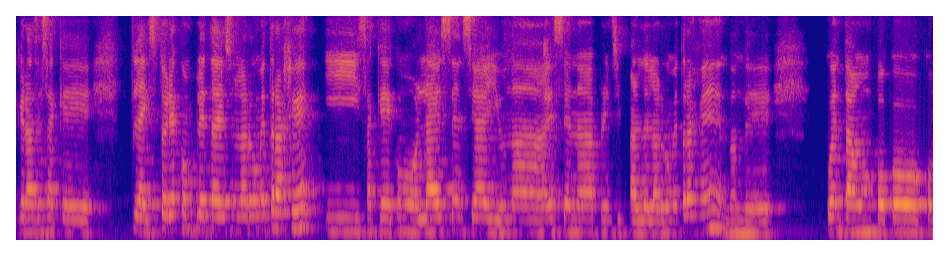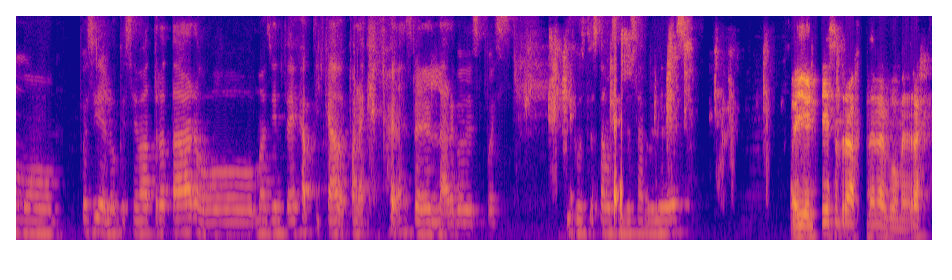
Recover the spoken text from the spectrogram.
gracias a que la historia completa es un largometraje y saqué como la esencia y una escena principal del largometraje en donde cuenta un poco como pues sí de lo que se va a tratar o más bien te deja picado para que puedas ver el largo después y justo estamos en desarrollo de eso. Oye, ahorita ya está trabajando en largometraje.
